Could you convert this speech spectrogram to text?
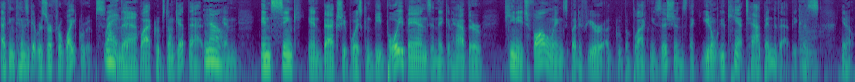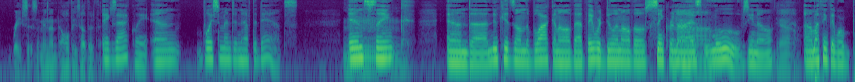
I think tends to get reserved for white groups, Right. And that Yeah. black groups don't get that. No. and, and NSYNC and Backstreet Boys can be boy bands and they can have their teenage followings, but if you're a group of black musicians, like you don't, you can't tap into that because you know racism and all these other things. Exactly. And Boys Men didn't have to dance. NSYNC and uh, New Kids on the Block and all that, they were doing all those synchronized Yeah. moves, you know. Yeah. Um, I think they were b-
